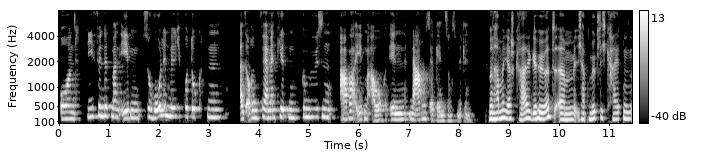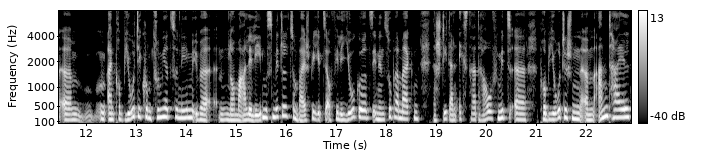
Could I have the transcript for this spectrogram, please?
Und die findet man eben sowohl in Milchprodukten als auch in fermentierten Gemüsen, aber eben auch in Nahrungsergänzungsmitteln. Nun haben wir ja gerade gehört, ähm, ich habe Möglichkeiten, ähm, ein Probiotikum zu mir zu nehmen über ähm, normale Lebensmittel. Zum Beispiel gibt es ja auch viele Joghurts in den Supermärkten. Da steht dann extra drauf mit äh, probiotischem ähm, Anteil.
